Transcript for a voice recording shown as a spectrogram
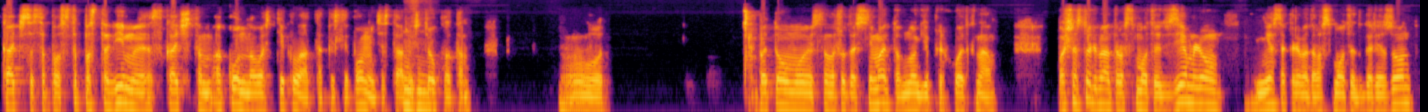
качество сопоставимое с качеством оконного стекла, так если помните, старые mm-hmm. стекла там. Вот. Поэтому, если надо что-то снимать, то многие приходят к нам. Большинство иллюминаторов смотрит в землю, несколько иллюминаторов смотрит в горизонт.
